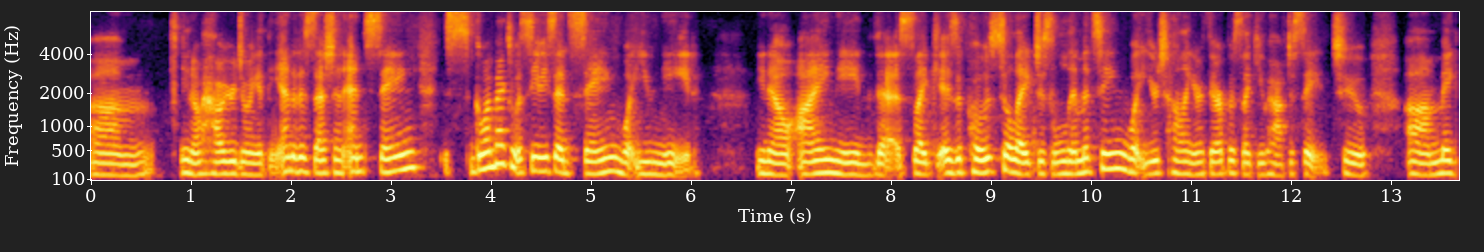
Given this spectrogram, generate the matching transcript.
um, you know how you're doing at the end of the session and saying going back to what Stevie said saying what you need. You know i need this like as opposed to like just limiting what you're telling your therapist like you have to say to um, make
